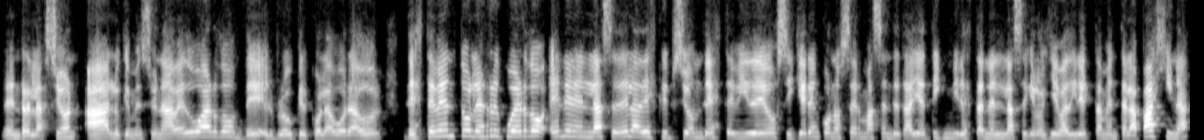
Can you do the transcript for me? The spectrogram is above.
en relación a lo que mencionaba Eduardo del broker colaborador de este evento, les recuerdo en el enlace de la descripción de este video, si quieren conocer más en detalle a TICMIR, está el enlace que los lleva directamente a la página.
